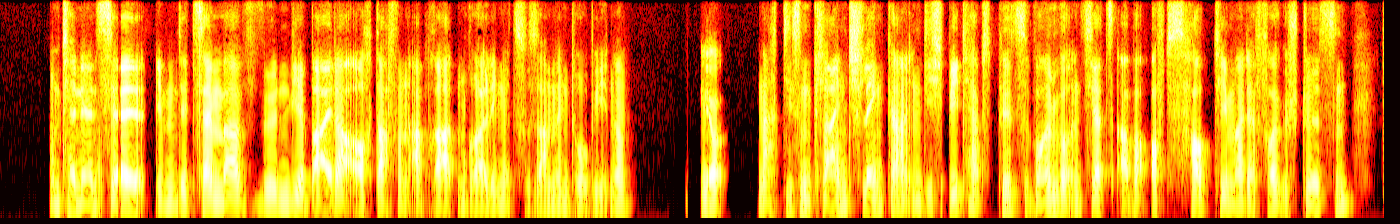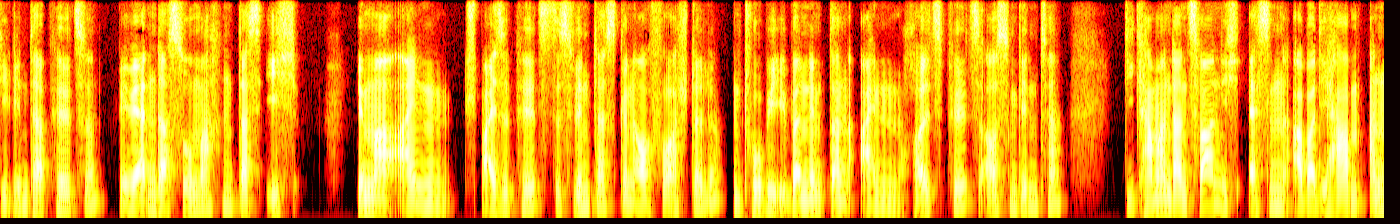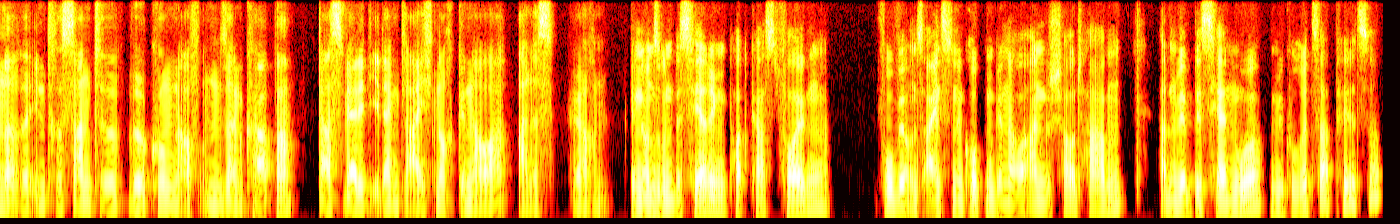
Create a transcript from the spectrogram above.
Und tendenziell im Dezember würden wir beide auch davon abraten, Röhrlinge zu sammeln, Tobi, ne? Ja, Nach diesem kleinen Schlenker in die Spätherbstpilze wollen wir uns jetzt aber auf das Hauptthema der Folge stürzen, die Winterpilze. Wir werden das so machen, dass ich immer einen Speisepilz des Winters genau vorstelle und Tobi übernimmt dann einen Holzpilz aus dem Winter. Die kann man dann zwar nicht essen, aber die haben andere interessante Wirkungen auf unseren Körper. Das werdet ihr dann gleich noch genauer alles hören. In unseren bisherigen Podcast-Folgen, wo wir uns einzelne Gruppen genauer angeschaut haben, hatten wir bisher nur Mykorrhiza-Pilze,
